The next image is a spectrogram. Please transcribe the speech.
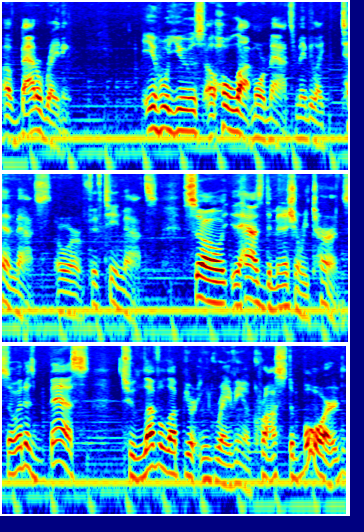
of battle rating it will use a whole lot more mats maybe like 10 mats or 15 mats so it has diminishing returns so it is best to level up your engraving across the board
